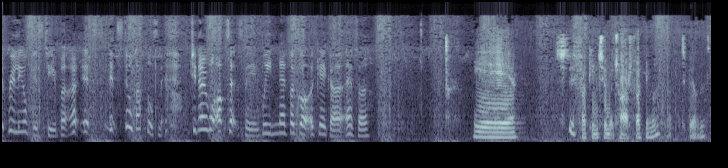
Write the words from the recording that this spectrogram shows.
like really obvious to you, but uh, it it still baffles me. Do you know what upsets me? We never got a Giga ever. Yeah. It's just fucking too much hard fucking work, to be honest.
